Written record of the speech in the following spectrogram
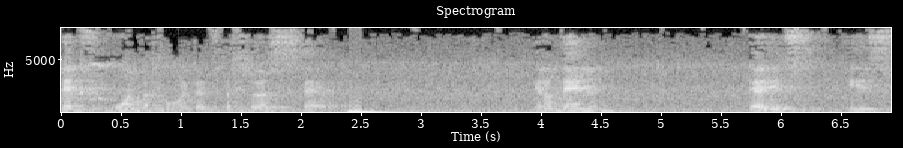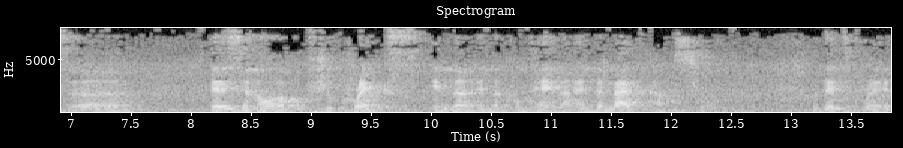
That's wonderful. That's the first step you know, then there is is uh, there's you know a few cracks in the in the container and the light comes through. So that's great.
